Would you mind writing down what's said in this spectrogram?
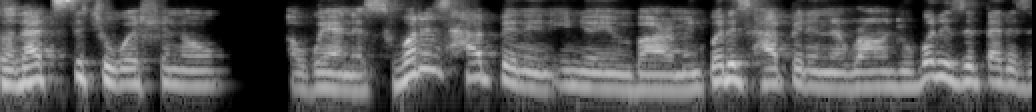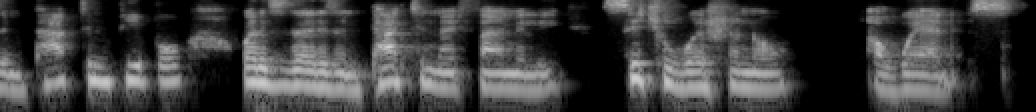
So that's situational awareness. What is happening in your environment? What is happening around you? What is it that is impacting people? What is it that is impacting my family? Situational awareness.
